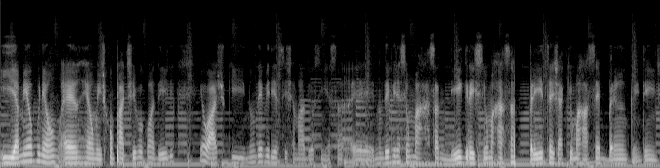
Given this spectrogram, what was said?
e a minha opinião é realmente compatível com a dele. Eu acho que não deveria ser chamado assim, essa, é, não deveria ser uma raça negra e sim uma raça preta, já que uma raça é branca, entende?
